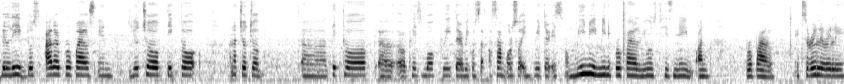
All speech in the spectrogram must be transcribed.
believe those other profiles in YouTube, TikTok, not YouTube, uh, TikTok, uh, Facebook, Twitter, because some also in Twitter is many many profile used his name and profile. It's really really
